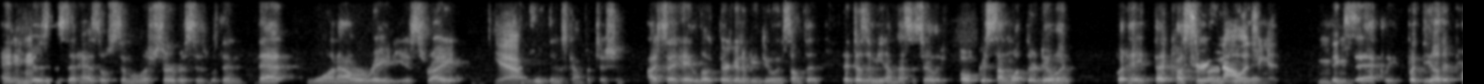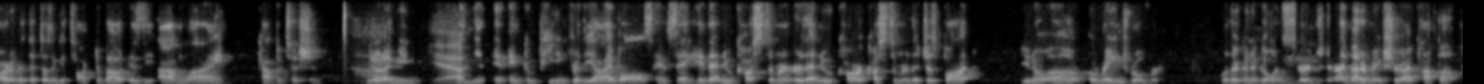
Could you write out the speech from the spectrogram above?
any mm-hmm. business that has those similar services within that one hour radius, right? Yeah. I treat them as competition. I say, hey, look, they're going to be doing something. That doesn't mean I'm necessarily focused on what they're doing, but hey, that customer You're acknowledging you know, it. Mm-hmm. Exactly. But the other part of it that doesn't get talked about is the online competition. You know what I mean? Yeah. And, and, and, competing for the eyeballs and saying, hey, that new customer or that new car customer that just bought, you know, uh, a Range Rover. Well, they're going to go and search, mm-hmm. and I better make sure I pop up.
